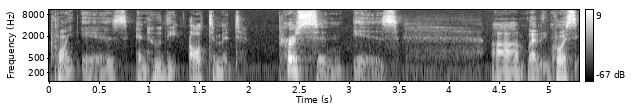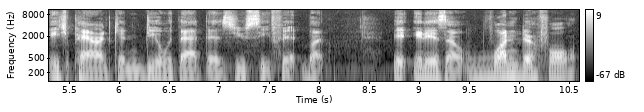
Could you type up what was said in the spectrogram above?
point is and who the ultimate person is. Uh, but of course, each parent can deal with that as you see fit. But it, it is a wonderful,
